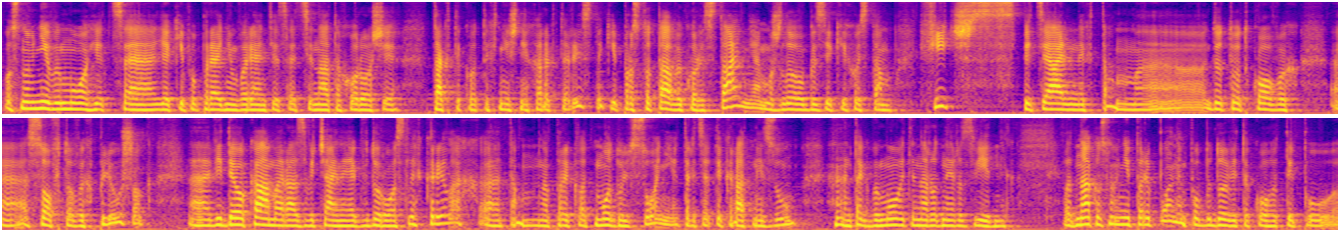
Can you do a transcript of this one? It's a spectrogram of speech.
Основні вимоги це, як і в попередньому варіанті, це ціна та хороші тактико-технічні характеристики, простота використання, можливо, без якихось там фіч спеціальних там е, додаткових е, софтових плюшок. Відеокамера, звичайно, як в дорослих крилах, там, наприклад, модуль Sony, 30-кратний зум, так би мовити, народний розвідник. Однак основні перепони в побудові такого типу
